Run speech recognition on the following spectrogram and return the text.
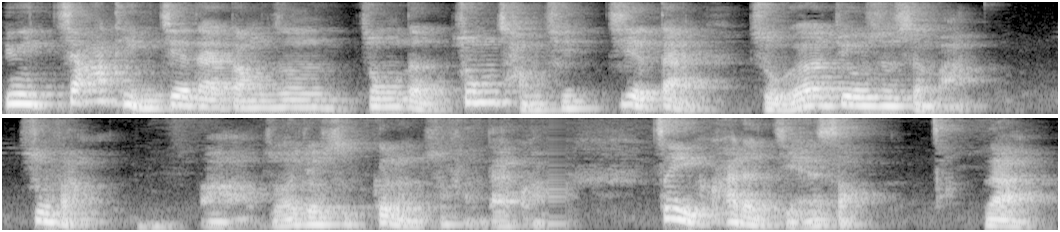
因为家庭借贷当中中的中长期借贷，主要就是什么住房啊，主要就是个人住房贷款这一块的减少，那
